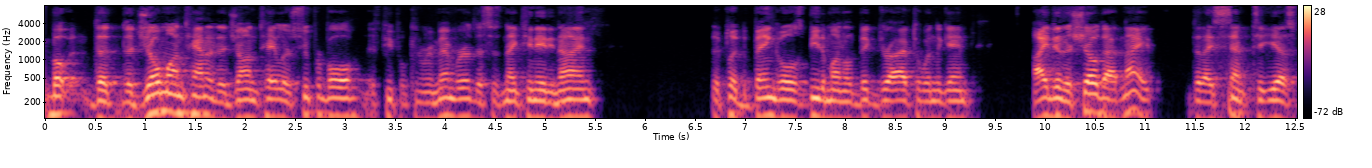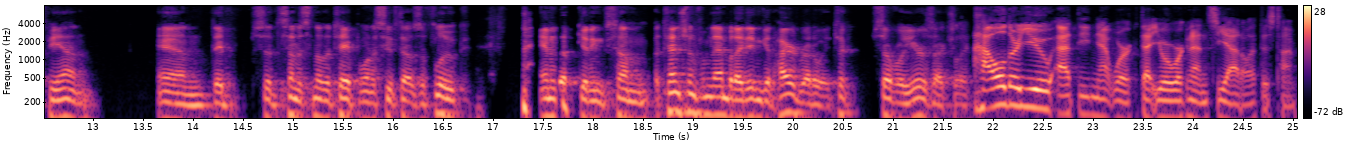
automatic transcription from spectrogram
but the the Joe Montana to John Taylor Super Bowl, if people can remember, this is 1989. They played the Bengals, beat them on a big drive to win the game. I did a show that night that I sent to ESPN, and they said send us another tape. I want to see if that was a fluke. Ended up getting some attention from them, but I didn't get hired right away. It took several years actually. How old are you at the network that you were working at in Seattle at this time?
